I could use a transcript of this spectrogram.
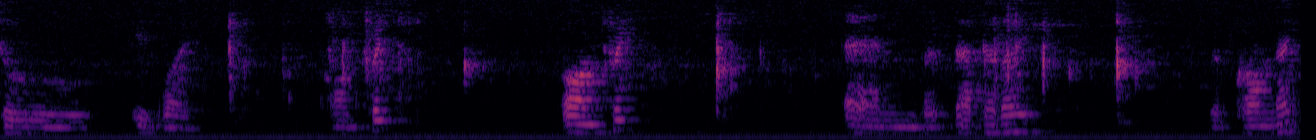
to equal on fix on config and the database the connect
